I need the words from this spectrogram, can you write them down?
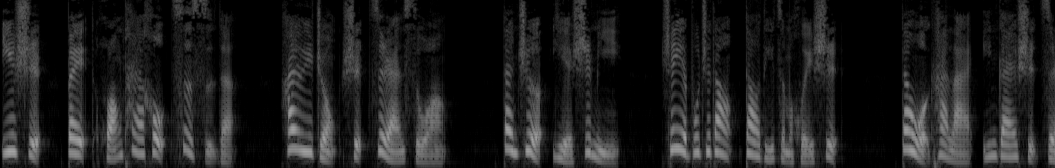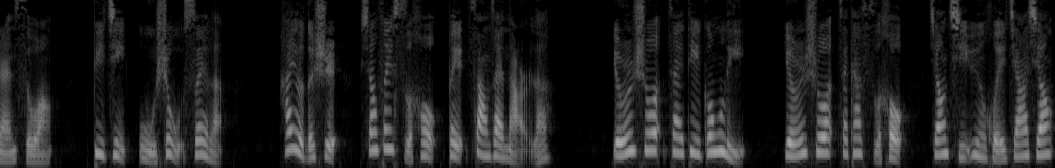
一是被皇太后赐死的，还有一种是自然死亡。但这也是谜，谁也不知道到底怎么回事。但我看来应该是自然死亡，毕竟五十五岁了。还有的是香妃死后被葬在哪儿了？有人说在地宫里，有人说在她死后将其运回家乡，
